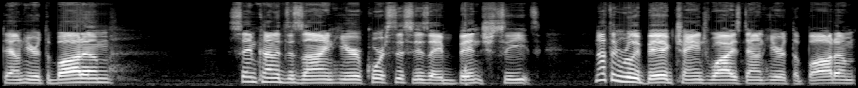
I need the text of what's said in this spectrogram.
Down here at the bottom, same kind of design here. Of course, this is a bench seat. Nothing really big change-wise down here at the bottom.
